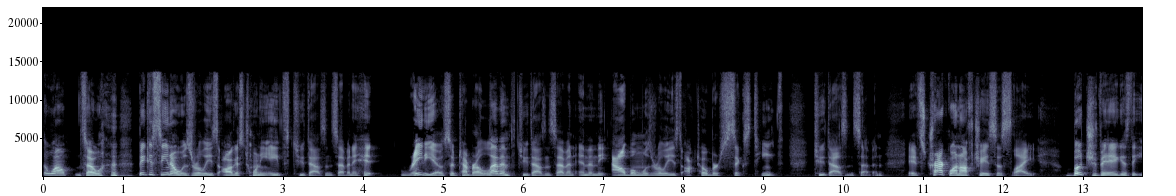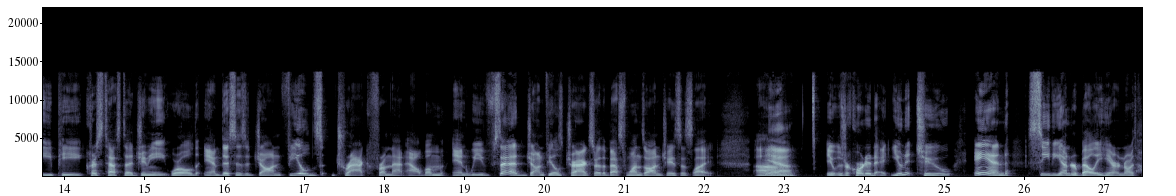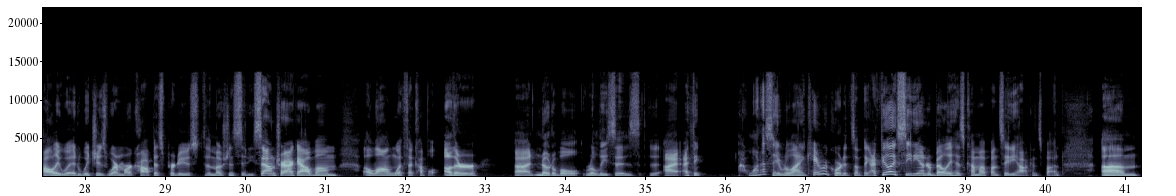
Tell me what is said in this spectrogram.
a well, so Big Casino was released August 28th, 2007. It hit radio September 11th, 2007, and then the album was released October 16th, 2007. It's track one off Chase This Light. Butch Vig is the EP, Chris Testa, Jimmy Eat World, and this is a John Fields track from that album. And we've said John Fields tracks are the best ones on Chase This Light. Um, Yeah. It was recorded at Unit 2 and CD Underbelly here in North Hollywood, which is where Mark Hoppus produced the Motion City soundtrack album, along with a couple other uh, notable releases. I, I think, I want to say Relient K recorded something. I feel like CD Underbelly has come up on Sadie Hawkins Pod. Um,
